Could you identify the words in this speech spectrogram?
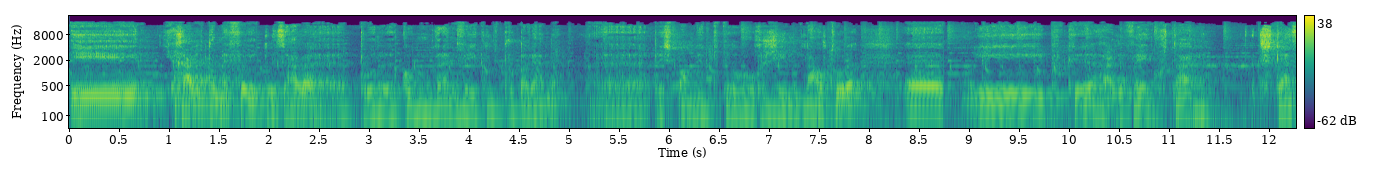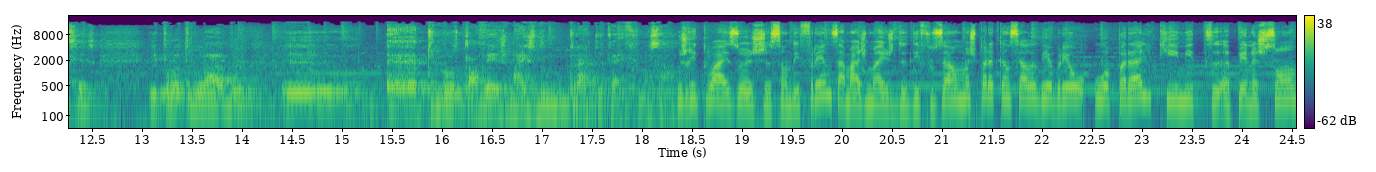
e, e a rádio também foi utilizada por, como grande veículo de propaganda. Uh, principalmente pelo regime da altura, e porque a rádio veio encurtar distâncias e por outro lado eh, eh, tornou talvez mais democrática a informação. Os rituais hoje são diferentes, há mais meios de difusão, mas para Cancela de Abreu, o aparelho que emite apenas som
